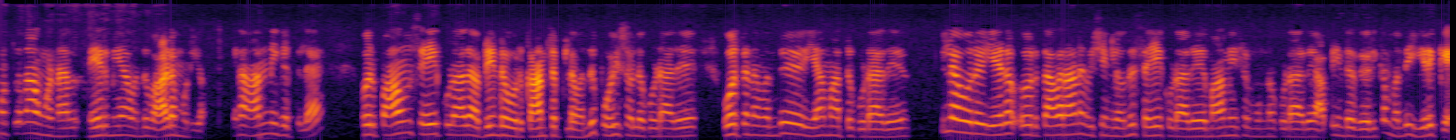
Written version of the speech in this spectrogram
மட்டும்தான் அவங்க நல்- நேர்மையா வந்து வாழ முடியும். ஏன்னா ஆன்மீகத்துல ஒரு பாவம் செய்யக்கூடாது அப்படின்ற ஒரு கான்செப்ட்ல வந்து பொய் சொல்லக்கூடாது ஒருத்தனை வந்து ஏமாத்தக்கூடாது இல்ல ஒரு ஏதோ ஒரு தவறான விஷயங்களை வந்து செய்யக்கூடாது மாமிசம் உண்ணக்கூடாது அப்படின்றது வரைக்கும் வந்து இருக்கு.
